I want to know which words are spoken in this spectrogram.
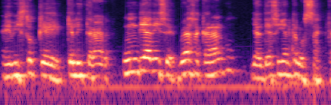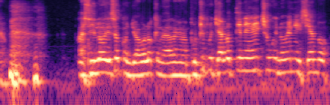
he visto que, que literal, un día dice, voy a sacar algo, y al día siguiente lo saca, güey. Así lo hizo con Yo hago lo que me da la gana. ¿Por qué? Porque ya lo tiene hecho, güey. No viene diciendo,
